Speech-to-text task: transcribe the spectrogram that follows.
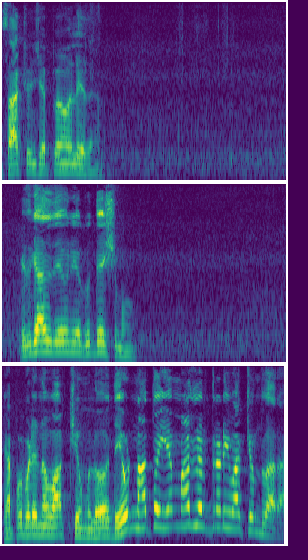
సాక్ష్యం చెప్పామా లేదా? ఇది కాదు దేవుని యొక్క ఉద్దేశము. చెప్పబడిన వాక్యములో దేవుడు నాతో ఏం మాట్లాడుతున్నాడు ఈ వాక్యం ద్వారా?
